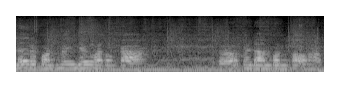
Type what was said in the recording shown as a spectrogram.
ได้ลูกบอลแม่งเยอะกว่าตรงกลางแล้วไปดันบอลต่อครับ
